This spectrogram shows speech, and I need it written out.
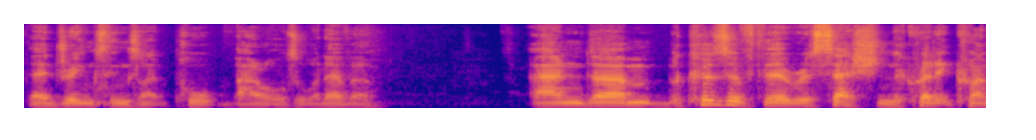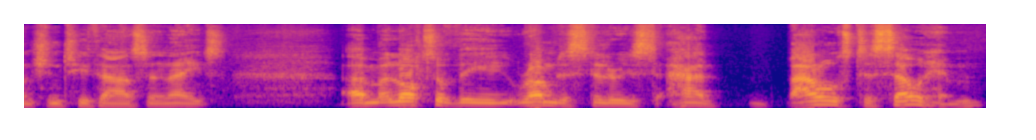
their drinks things like port barrels or whatever and um, because of the recession, the credit crunch in 2008, um, a lot of the rum distilleries had barrels to sell him,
